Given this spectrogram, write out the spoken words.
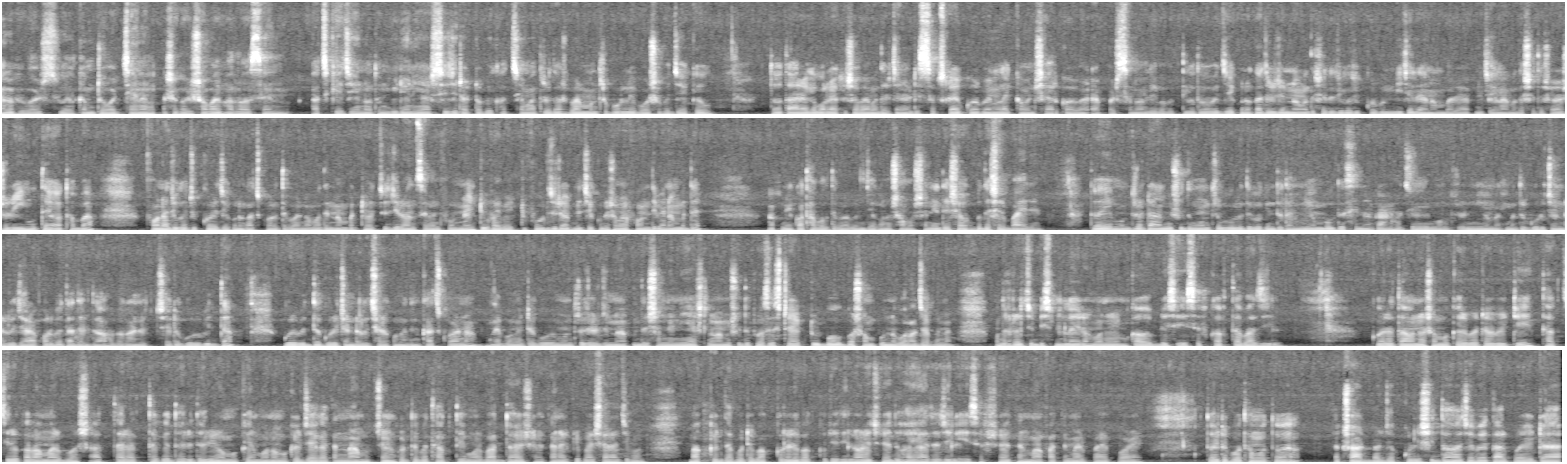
Hello viewers welcome to our channel আশা করি সবাই ভালো আছেন। আজকে যে নতুন ভিডিও নিয়ে আসছি, যেটার টপিক হচ্ছে মাত্র দশ বার মন্ত্র পড়লেই বস হবে যে কেউ। তো তার আগে বলে রাখি সবাই আমাদের চ্যানেলটি সাবস্ক্রাইব করবেন লাইক কমেন্ট শেয়ার করবেন, আর পার্সোনালি বা ব্যক্তিগতভাবে যে কোনো কাজের জন্য আমাদের সাথে যোগাযোগ করবেন, নিচে দেওয়া নাম্বারে আপনি চাইলে আমাদের সাথে সরাসরি ইমুতে অথবা ফোনে যোগাযোগ করে যে কোনো কাজ করতে পারেন। আমাদের নাম্বারটি হচ্ছে zero one seven four nine two five eight two four zero আপনি যে কোনো সময় ফোন দিবেন আমাদের আপনি কথা বলতে পারবেন, যে কোনো সমস্যা নিয়ে দেশে হোক বা দেশের বাইরে। তো এই মন্ত্রটা আমি শুধু মন্ত্র বলে দেবো, কিন্তু তার নিয়ম বলতেছি না। কারণ হচ্ছে এই মন্ত্রের নিয়ম একমাত্র গুরুচণ্ডালে যারা করবে, তাদের দেওয়া হবে। কারণ হচ্ছে এটা গুরুবিদ্যা। গুরুবিদ্যা গুরুচণ্ডালে ছাড়া কোনো দিন কাজ করে না। এবং এটা গুরু মন্ত্র, যার জন্য আপনাদের সামনে নিয়ে আসলাম। আমি শুধু প্রসেসটা একটু বলব, সম্পূর্ণ বলা যাবে না। মন্ত্রটা হচ্ছে বিসমিল্লাহ রহমান রহিম কাউবলিস ইসেফ কাফতা বাজিল করে তাও না সম্মুখের বেটা বেটি থাক চিরকাল আমার বস আত্মার আত্মাকে ধরে ধরে অমুকের মন, অমুকের জায়গায় তার নাম উচ্চারণ করতে হবে। থাক তুই মোর বাধ্য হয় শয়তানের কৃপায় সারা জীবন। বাক্যের দাপটে বাক্য লড়ে বাক্য যদি লড়ে চলে দোহাই আজাজিল ইসেফ শয়তান, মা ফাতেমার পায়ে পড়ে। তো এটা প্রথমত একশো আটবার জপ করলে সিদ্ধ হয়ে যাবে। তারপরে এটা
